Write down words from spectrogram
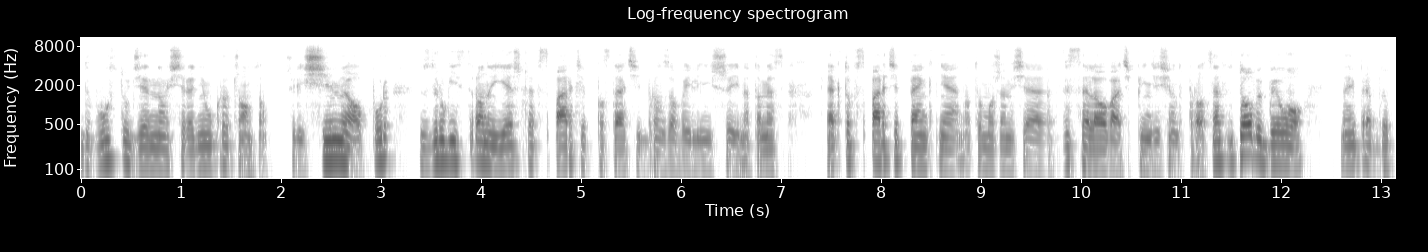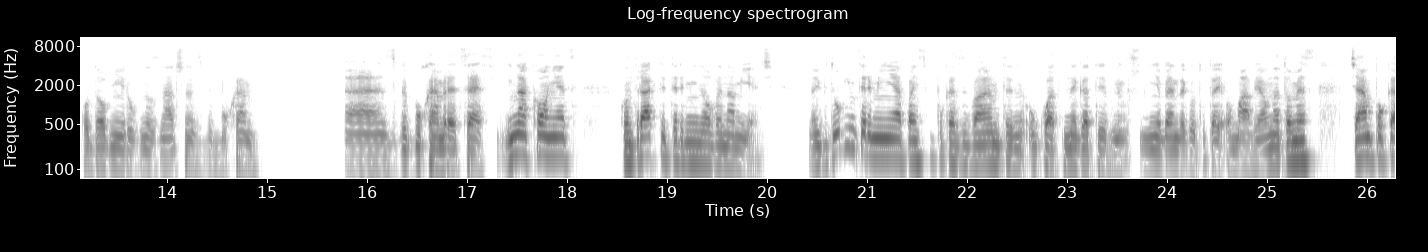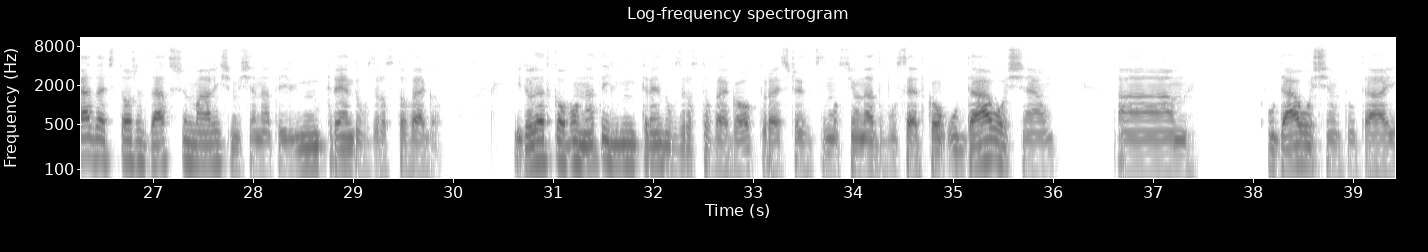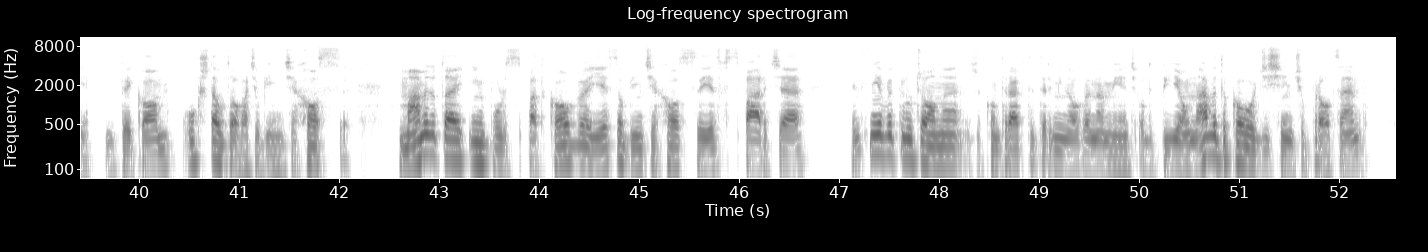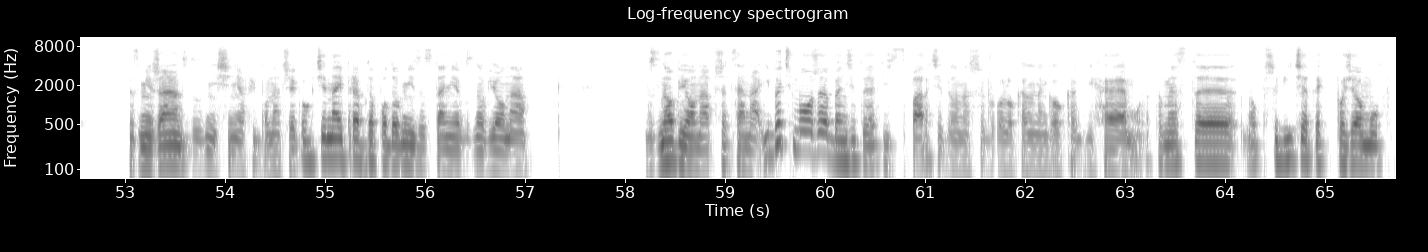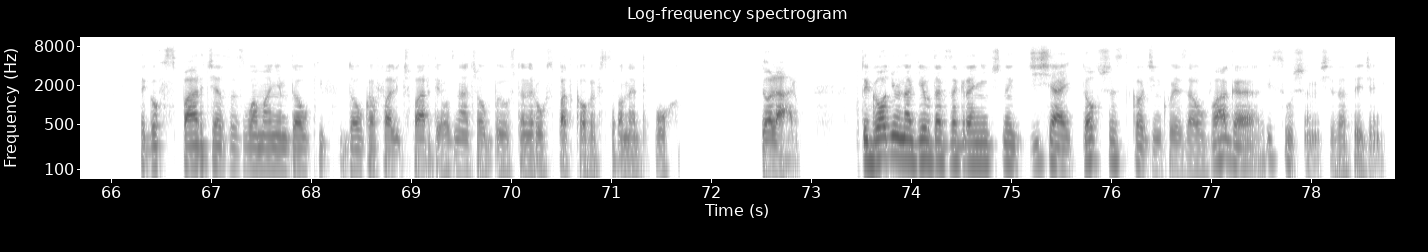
200-dzienną średnią kroczącą, czyli silny opór. Z drugiej strony jeszcze wsparcie w postaci brązowej linii szyi. Natomiast jak to wsparcie pęknie, no to możemy się wyselować 50% i to by było najprawdopodobniej równoznaczne z wybuchem, e, z wybuchem recesji. I na koniec kontrakty terminowe na miedź. No i w długim terminie ja Państwu pokazywałem ten układ negatywny, już nie będę go tutaj omawiał. Natomiast chciałem pokazać to, że zatrzymaliśmy się na tej linii trendu wzrostowego. I dodatkowo na tej linii trendu wzrostowego, która jeszcze jest wzmocniona dwusetką, udało się, um, udało się tutaj bykom ukształtować objęcie hossy. Mamy tutaj impuls spadkowy, jest objęcie hossy, jest wsparcie, więc niewykluczone, że kontrakty terminowe na miedź odbiją nawet około 10%, zmierzając do zniesienia Fibonacciego, gdzie najprawdopodobniej zostanie wznowiona, wznowiona przecena i być może będzie to jakieś wsparcie dla naszego lokalnego KGHM-u. Natomiast e, no, przybicie tych poziomów, tego wsparcia ze złamaniem dołki, dołka fali czwartej oznaczałby już ten ruch spadkowy w stronę 2 dolarów. W tygodniu na giełdach zagranicznych dzisiaj to wszystko. Dziękuję za uwagę i słyszymy się za tydzień.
